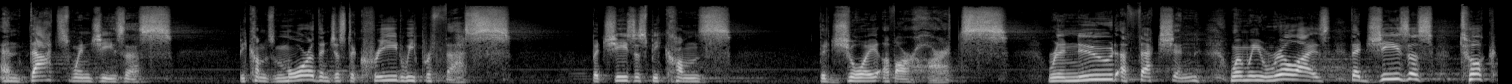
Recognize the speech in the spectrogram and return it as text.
and that's when Jesus becomes more than just a creed we profess, but Jesus becomes the joy of our hearts renewed affection when we realize that Jesus took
